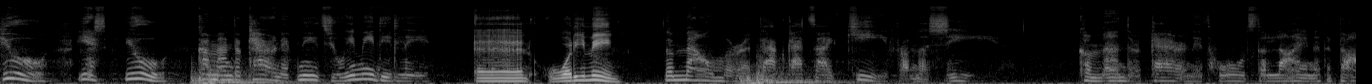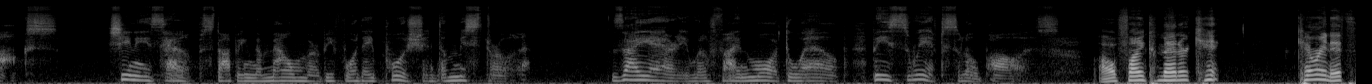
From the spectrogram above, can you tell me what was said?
You, yes, you. Commander Karanet needs you immediately. And what do you mean? The Maormer attacked Cat's Eye Quay from the sea. Commander Karenith holds the line at the docks. She needs help stopping the Maormer before they push into Mistral. Zairi will find more to help. Be swift, Slow Paws. I'll find Commander Ka Karenith.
